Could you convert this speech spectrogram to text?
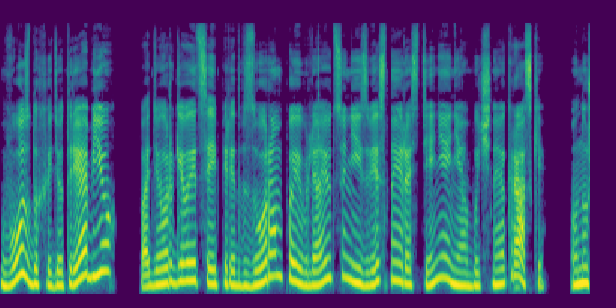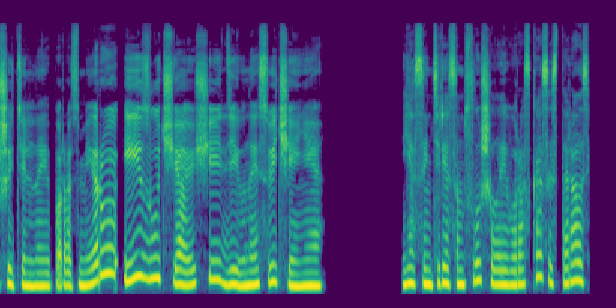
воздух идет рябью, подергивается, и перед взором появляются неизвестные растения необычной окраски, внушительные по размеру и излучающие дивное свечение. Я с интересом слушала его рассказ и старалась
